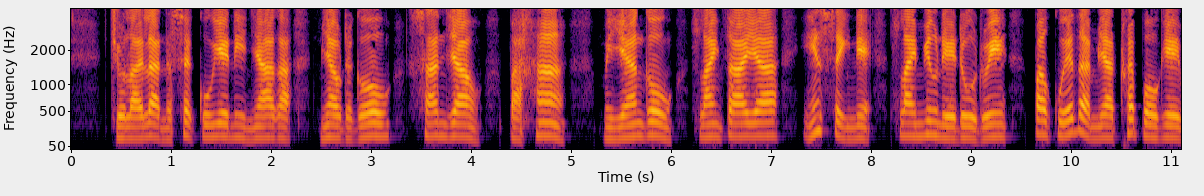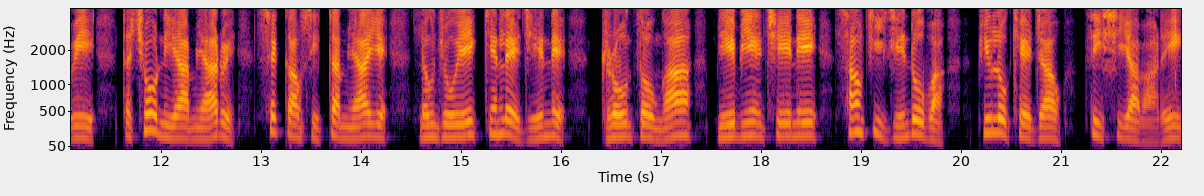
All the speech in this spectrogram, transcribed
။ဇူလိုင်လ29ရက်နေ့ညကမြောက်တကုံစမ်းချောင်းဗဟန်း မယန်းကုန်းလှိုင်သာယာအင်းစိန်နှင့်လှိုင်မြို့နယ်တို့တွင်ပောက်ကွဲသံများထွက်ပေါ်ခဲ့ပြီးတချို့နေရာများတွင်စစ်ကောင်စီတပ်များရဲ့လုံခြုံရေးကင်းလှည့်ခြင်းနှင့် drone သုံးကမြေပြင်အခြေအနေစောင့်ကြည့်ခြင်းတို့ပါပြုလုပ်ခဲ့ကြောင်းသိရှိရပါတယ်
